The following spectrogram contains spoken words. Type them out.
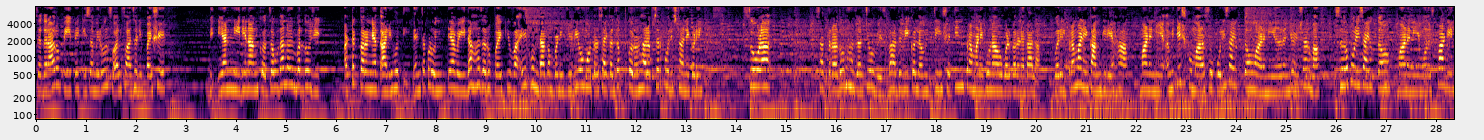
सदर आरोपी पैकी समीर उर्फ अल्फा झनीबाई शेख दि- यांनी दिनांक चौदा नोव्हेंबर रोजी अटक करण्यात आली होती. त्यांच्याकडून त्यावेळी दहा हजार रुपये किंवा एक हुंडा कंपनीची डिओ मोटरसायकल जप्त करून हरपसर पोलीस ठाणेकडील सोळा सतरा दोन हजार चोवीस भादवी कलम तीनशे तीन प्रमाणे गुन्हा उघड करण्यात आला. वरील प्रमाणे कामगिरी हा माननीय अमितेश कुमार सो पोलीस आयुक्त माननीय रंजन शर्मा सह पोलीस आयुक्त माननीय मनोज पाटील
